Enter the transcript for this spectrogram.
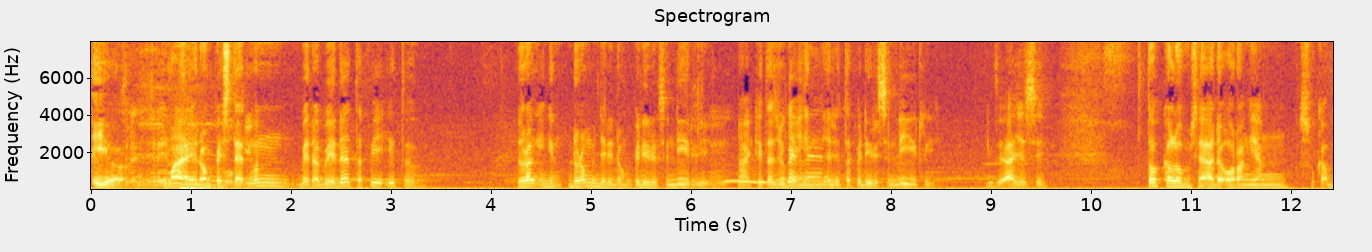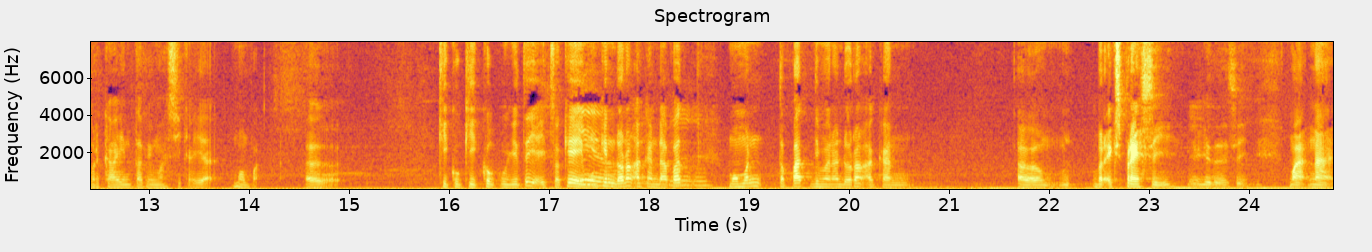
Iya, mah sih. dompet statement beda-beda tapi itu orang ingin orang menjadi dompet diri sendiri. Hmm. Nah kita juga ingin menjadi dompet diri sendiri, gitu aja sih. Toh kalau misalnya ada orang yang suka berkain tapi masih kayak mempa- eh, kikuk-kikuk begitu ya it's okay. Iya. Mungkin orang akan dapat momen tepat di mana orang akan em, berekspresi gitu sih. Ma- Nah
